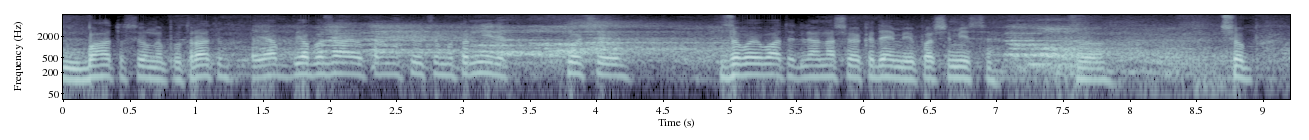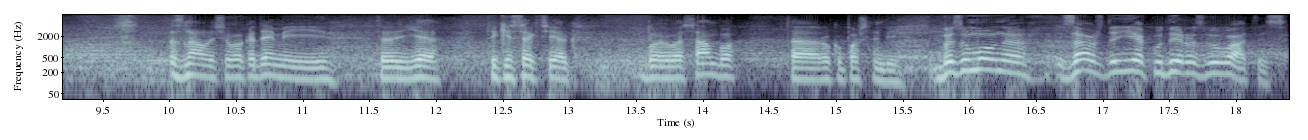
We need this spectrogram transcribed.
Багато сил не потратив. Я, я бажаю перемогти в цьому турнірі. Хочу завоювати для нашої академії перше місце, е, щоб знали, що в академії є такі секції, як бойове самбо та рукопашний бій. Безумовно, завжди є куди розвиватись.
